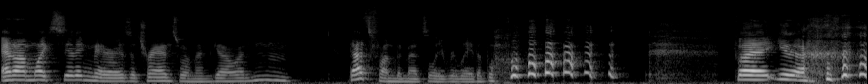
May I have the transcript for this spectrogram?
And I'm like sitting there as a trans woman going, hmm, that's fundamentally relatable. but, you know,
